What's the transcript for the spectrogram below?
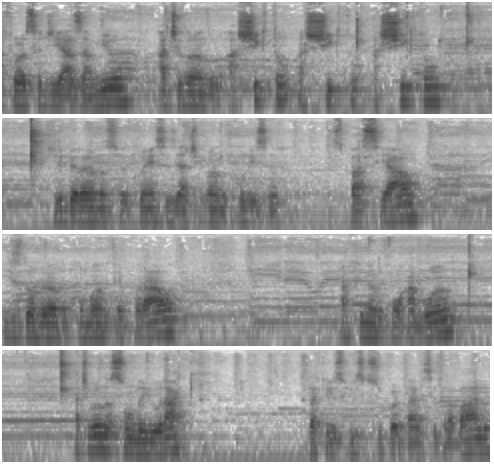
força de Azamil, ativando a Shikton, a Shikton, a Shikton, liberando as frequências e ativando Polícia Espacial, desdobrando o comando temporal, afinando com Abuan, ativando a sonda Yurak para aqueles filhos que suportarem esse trabalho,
